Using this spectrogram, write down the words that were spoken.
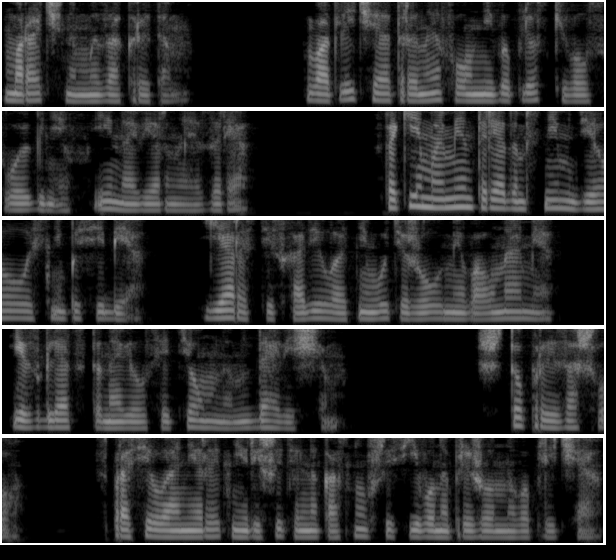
мрачным и закрытым. В отличие от Ренефа он не выплескивал свой гнев, и, наверное, зря. В такие моменты рядом с ним делалось не по себе. Ярость исходила от него тяжелыми волнами, и взгляд становился темным, давящим. «Что произошло?» — спросила Анирет, нерешительно коснувшись его напряженного плеча.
